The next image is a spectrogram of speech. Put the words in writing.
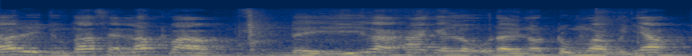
Đây thì chúng ta sẽ lắp vào. Để ý là hai cái lỗ đấy nó trùng vào với nhau.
